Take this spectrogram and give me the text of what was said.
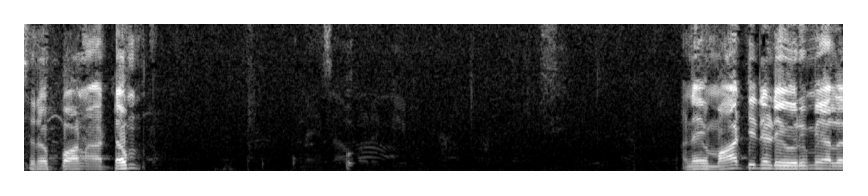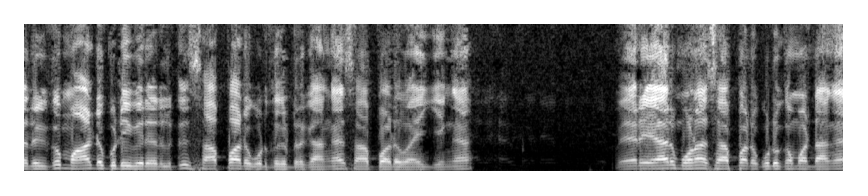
சிறப்பான ஆட்டம். அண்ணே மாட்டினுடைய உரிமையாளருக்கு மாட்டுப்பிடி வீரர்களுக்கு சாப்பாடு கொடுத்துக்கிட்டு இருக்காங்க. சாப்பாடு வாங்கிக்கோங்க. வேற யாரும் போனால் சாப்பாடு கொடுக்க மாட்டாங்க.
